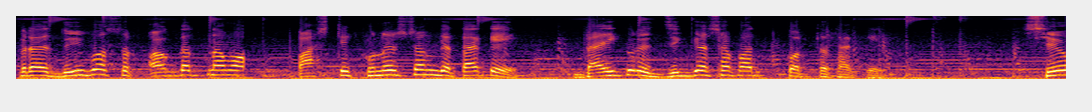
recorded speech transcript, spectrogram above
প্রায় দুই বছর অজ্ঞাতনামা পাঁচটি খুনের সঙ্গে তাকে দায়ী করে জিজ্ঞাসাবাদ করতে থাকে। সেও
